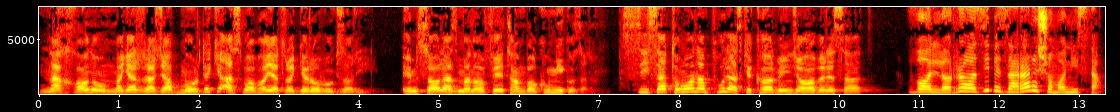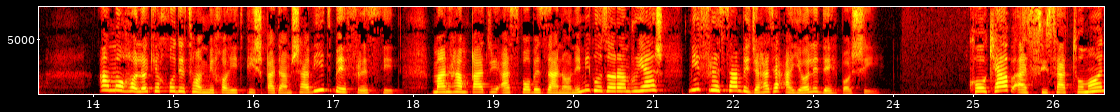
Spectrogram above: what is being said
نه خانم مگر رجب مرده که اسبابهایت را گرو بگذاری؟ امسال از منافع تنباکو میگذرم. سیصد تومانم پول است که کار به اینجاها برسد. والا راضی به ضرر شما نیستم. اما حالا که خودتان می‌خواهید پیش قدم شوید بفرستید. من هم قدری اسباب زنانه می‌گذارم رویش میفرستم به جهت ایال دهباشی. کوکب از 300 تومان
